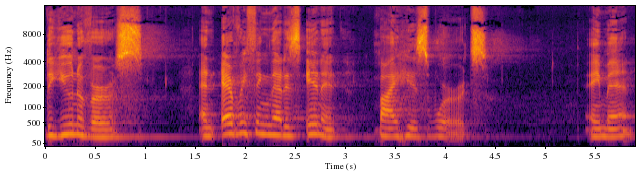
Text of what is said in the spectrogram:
the universe and everything that is in it by His words. Amen.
